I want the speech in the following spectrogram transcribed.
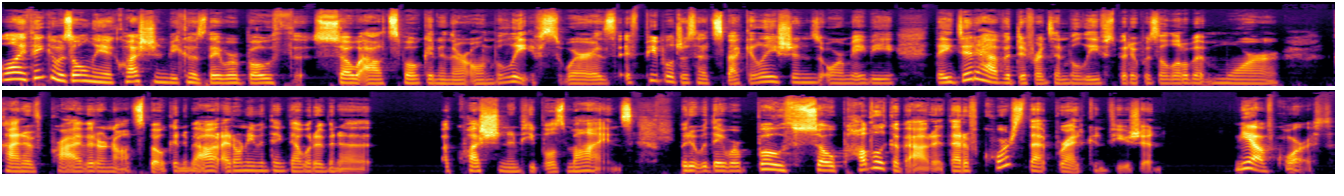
Well, I think it was only a question because they were both so outspoken in their own beliefs. Whereas if people just had speculations, or maybe they did have a difference in beliefs, but it was a little bit more kind of private or not spoken about, I don't even think that would have been a, a question in people's minds. But it, they were both so public about it that, of course, that bred confusion. Yeah, of course.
